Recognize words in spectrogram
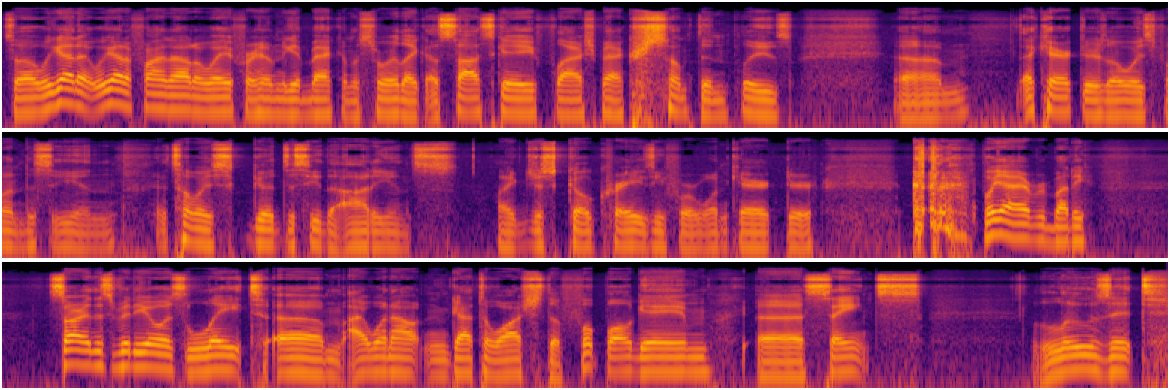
So we gotta we gotta find out a way for him to get back in the story, like a Sasuke flashback or something, please. Um, that character is always fun to see, and it's always good to see the audience like just go crazy for one character. but yeah, everybody. Sorry, this video is late. Um, I went out and got to watch the football game. Uh, Saints lose it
